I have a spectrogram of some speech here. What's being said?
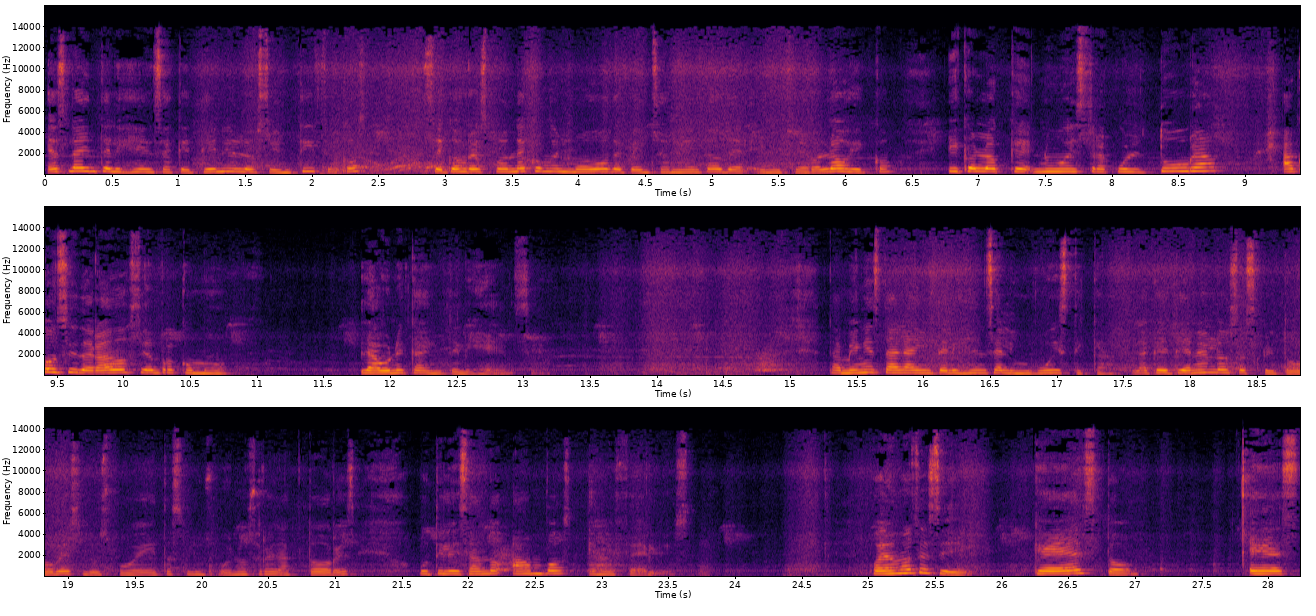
Es la inteligencia que tienen los científicos, se corresponde con el modo de pensamiento del hemisferio lógico y con lo que nuestra cultura ha considerado siempre como la única inteligencia. También está la inteligencia lingüística, la que tienen los escritores, los poetas, los buenos redactores, utilizando ambos hemisferios. Podemos decir que esto es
